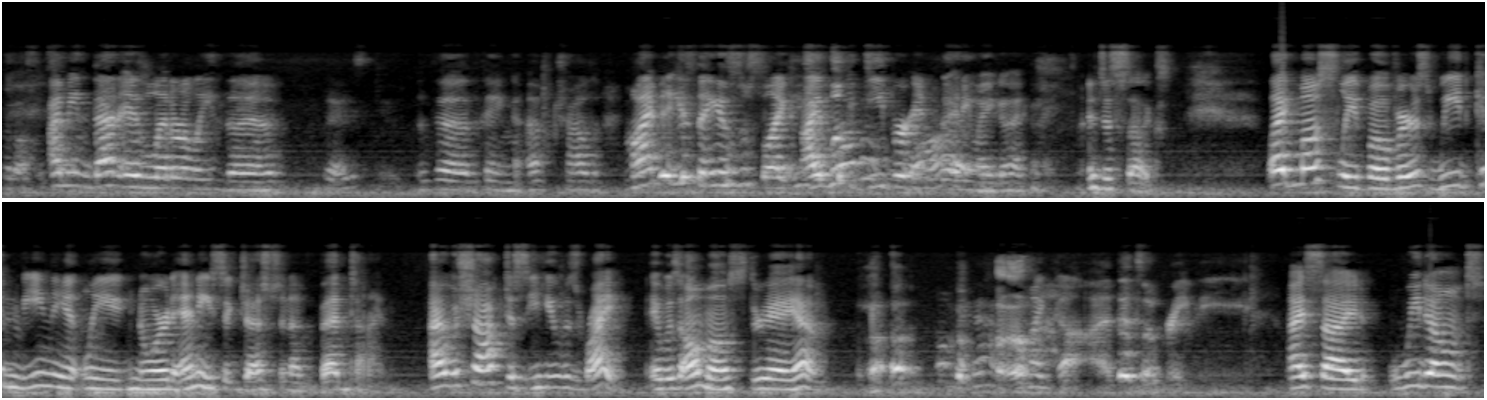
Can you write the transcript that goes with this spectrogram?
But also I mean, that is literally the yeah, he's cute. the thing of childhood. My biggest thing is just like You I look tell deeper them into. why. Anyway, go ahead. It just sucks. Like most sleepovers, we'd conveniently ignored any suggestion of bedtime. I was shocked to see he was right. It was almost 3 a.m. Oh my god. Oh my god, that's so creepy. I sighed, We don't.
